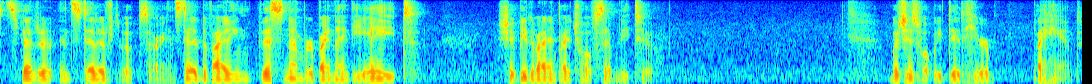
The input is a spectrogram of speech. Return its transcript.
instead of instead of oops, sorry instead of dividing this number by 98 should be dividing by 1272 which is what we did here by hand.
